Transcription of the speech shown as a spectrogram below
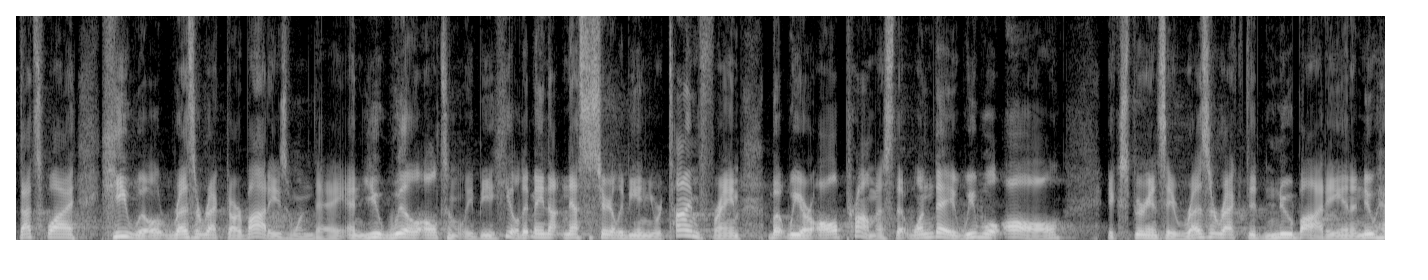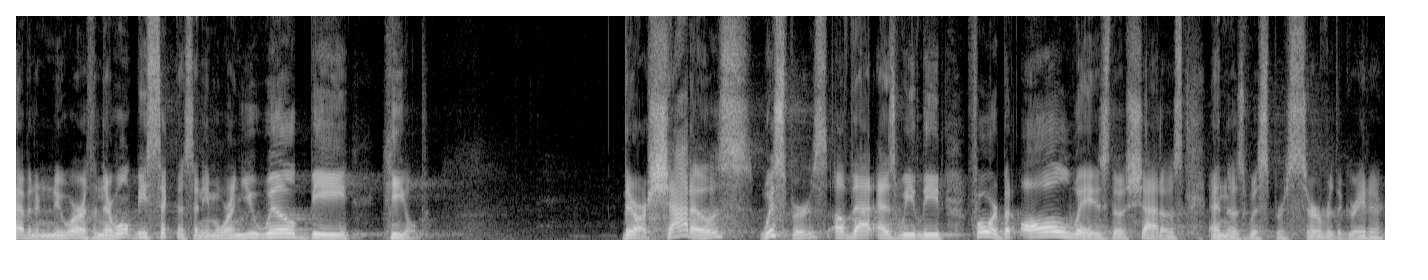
That's why He will resurrect our bodies one day, and you will ultimately be healed. It may not necessarily be in your time frame, but we are all promised that one day we will all experience a resurrected new body and a new heaven and a new earth, and there won't be sickness anymore, and you will be healed. There are shadows, whispers of that as we lead forward, but always those shadows and those whispers serve the greater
